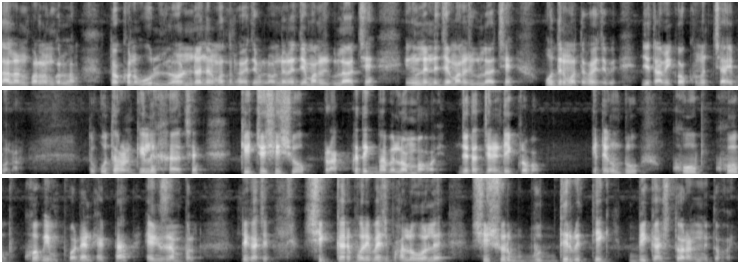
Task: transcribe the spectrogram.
লালন পালন করলাম। তখন ও লন্ডনের মতন হয়ে যাবে। লন্ডনের যে মানুষগুলো আছে, ইংল্যান্ডের যে মানুষগুলো আছে, ওদের মতো হয়ে যাবে, যেটা আমি কখনো চাইব না। তো উদাহরণ কী লেখা আছে? কিছু শিশু প্রাকৃতিকভাবে লম্বা হয়, যেটা জেনেটিক প্রভাব। এটা কিন্তু খুব খুব খুব ইম্পর্ট্যান্ট একটা এক্সাম্পল ঠিক আছে? শিক্ষার পরিবেশ ভালো হলে শিশুর বুদ্ধির ভিত্তিক বিকাশ ত্বরান্বিত হয়।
